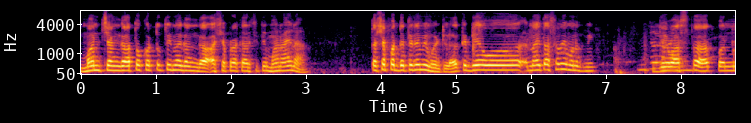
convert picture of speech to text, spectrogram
मन चंगा तो कटुती में गंगा अशा प्रकारची ते म्हण आहे ना. तशा पद्धतीने मी म्हटलं की देव नाहीत असं नाही म्हणत मी. देव असतात पण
